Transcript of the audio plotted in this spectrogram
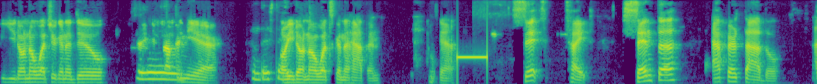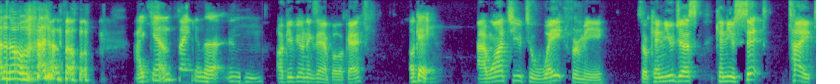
you don't know what you're gonna do, it's up in the air. understand. Or you don't know what's gonna happen. Yeah. Sit tight. Senta apertado. I don't know. I don't know. I can't think in the. In... I'll give you an example, okay? Okay. I want you to wait for me. So can you just can you sit tight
